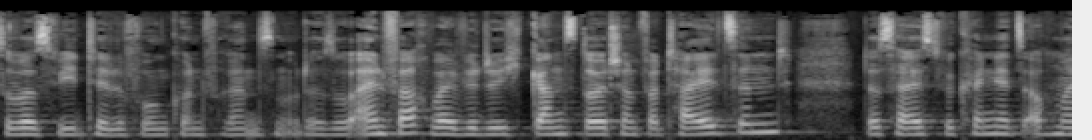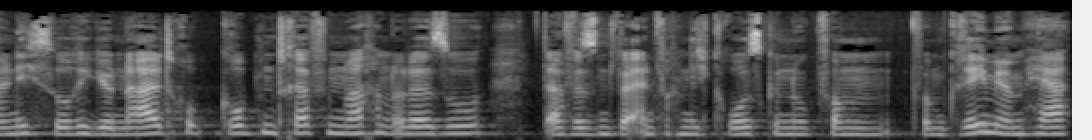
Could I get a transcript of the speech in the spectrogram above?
sowas wie Telefonkonferenzen oder so. Einfach, weil wir durch ganz Deutschland verteilt sind. Das heißt, wir können jetzt auch mal nicht so Regionalgruppentreffen machen oder so. Dafür sind wir einfach nicht groß genug vom, vom Gremium her,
